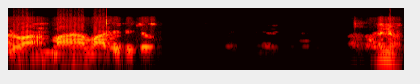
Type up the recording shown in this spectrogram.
किंवा महा महादेवीचं धन्यवाद.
